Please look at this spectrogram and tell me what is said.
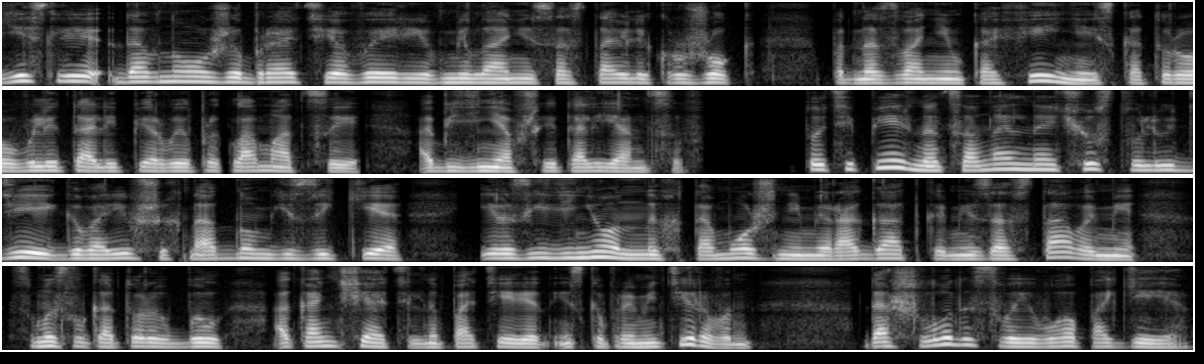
Если давно уже братья Вери в Милане составили кружок под названием «Кофейня», из которого вылетали первые прокламации, объединявшие итальянцев, то теперь национальное чувство людей, говоривших на одном языке и разъединенных таможенными рогатками и заставами, смысл которых был окончательно потерян и скомпрометирован, дошло до своего апогея.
